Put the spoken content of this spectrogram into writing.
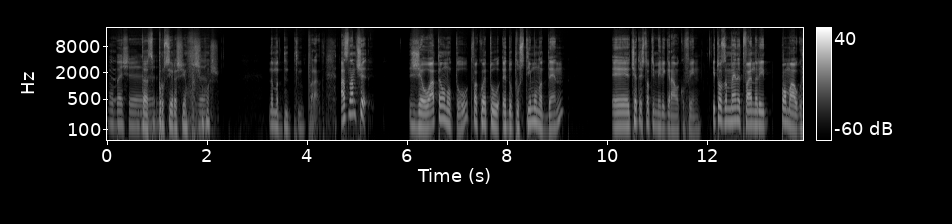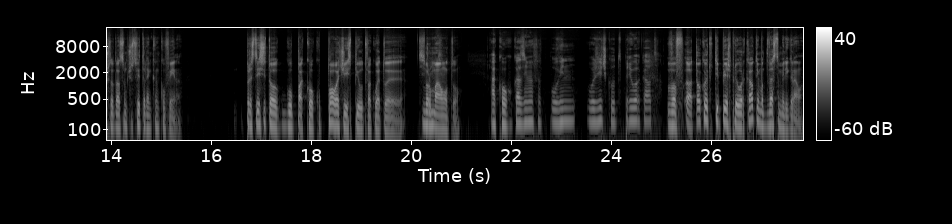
му беше... Да, се просираш и имаш да. мъж. Да, ма, брат. Аз знам, че желателното, това, което е допустимо на ден, е 400 мг кофеин. И то за мен е това е нали, по-малко, защото аз съм чувствителен към кофеина. Представи си то глупак, колко повече е изпил от това, което е нормалното. А колко каза има в половин лъжичка от при workout? В а, то, който ти пиеш при workout, има 200 мг.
